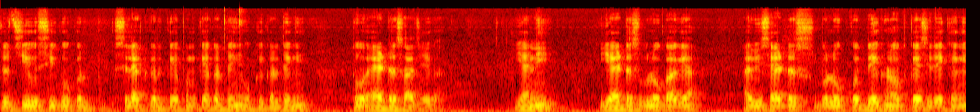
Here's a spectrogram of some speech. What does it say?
जो चाहिए उसी को कर सिलेक्ट करके अपन क्या कर देंगे? ओके कर देंगे। तो एड्रेस आ जाएगा। यानी ये एड्रेस ब्लॉक आ गया। अब इस एड्रेस ब्लॉक को देखना हो तो कैसे देखेंगे?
